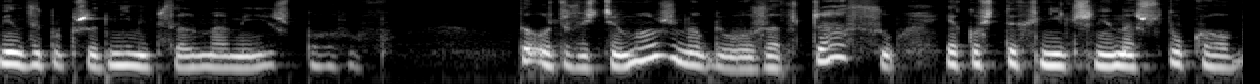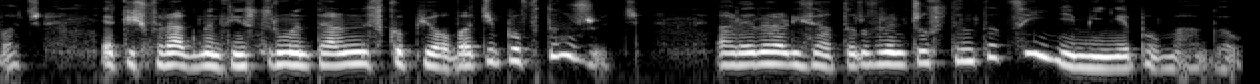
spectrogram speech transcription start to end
między poprzednimi psalmami nieszporów. To oczywiście można było zawczasu jakoś technicznie nasztukować, jakiś fragment instrumentalny skopiować i powtórzyć, ale realizator wręcz ostentacyjnie mi nie pomagał,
